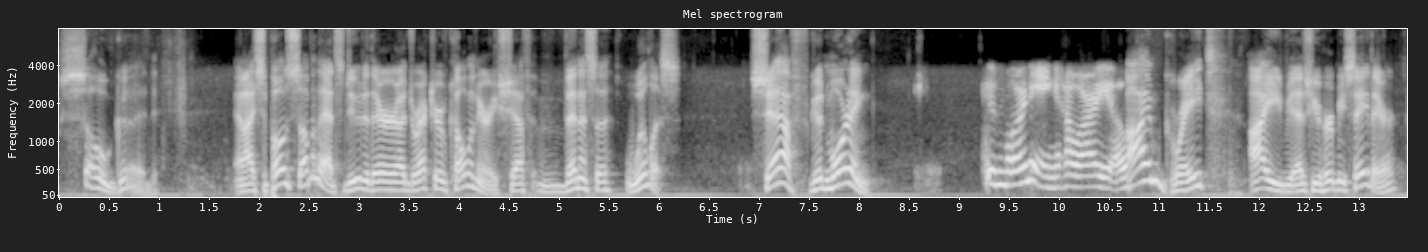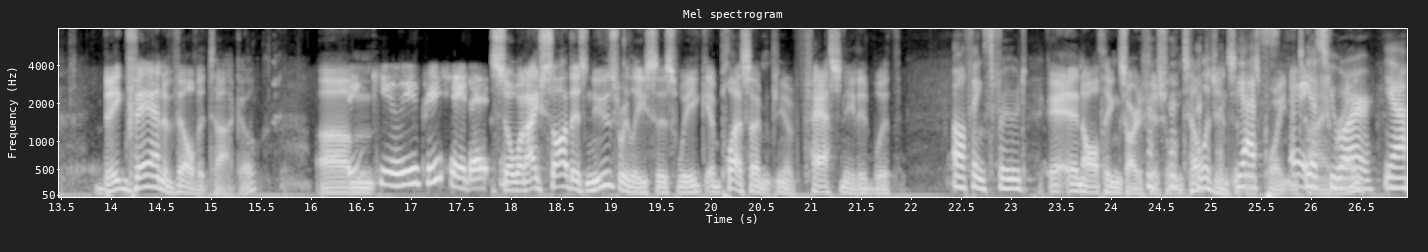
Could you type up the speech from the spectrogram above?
so good. And I suppose some of that's due to their uh, director of culinary, Chef Venecia Williams. Chef, good morning. Good morning. How are you? I'm great. I, as you heard me say there, big fan of Velvet Taco. Thank you. We appreciate it. So when I saw this news release this week, and plus I'm you know fascinated with All things food. and all things artificial intelligence at yes. this point in time. yes, you right? are. Yeah.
